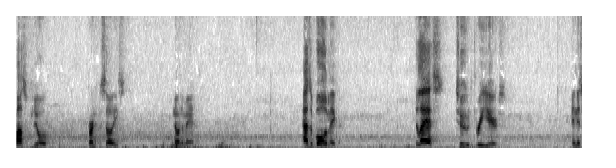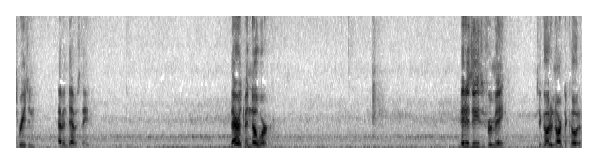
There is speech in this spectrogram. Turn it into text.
fossil fuel burning facilities known to man. As a Boilermaker, the last two to three years in this region have been devastated. There has been no work. It is easy for me to go to North Dakota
